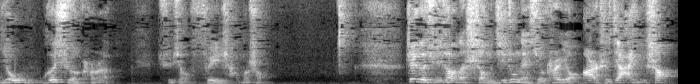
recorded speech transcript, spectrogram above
有五个学科的学校非常的少。这个学校呢，省级重点学科有二十家以上。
